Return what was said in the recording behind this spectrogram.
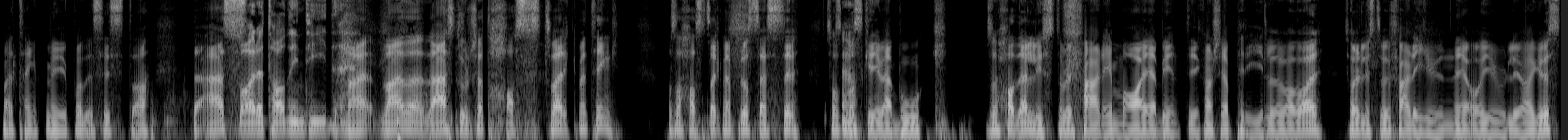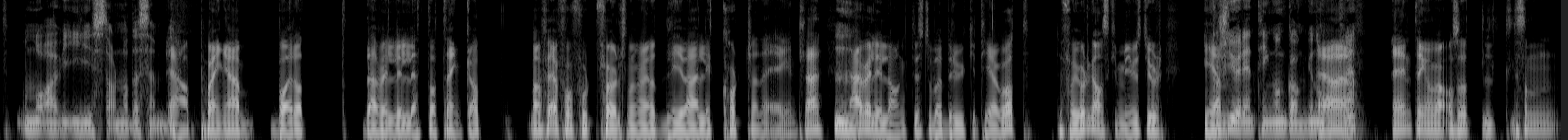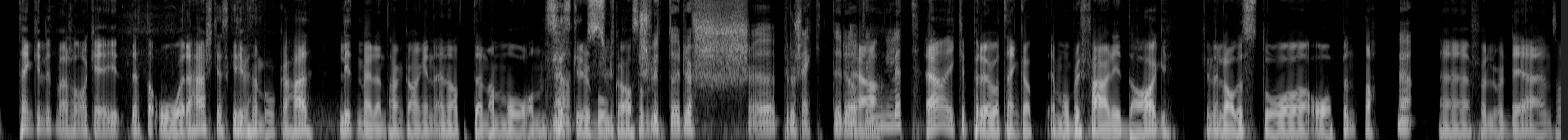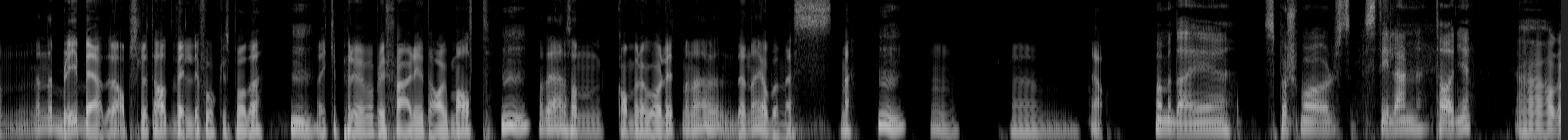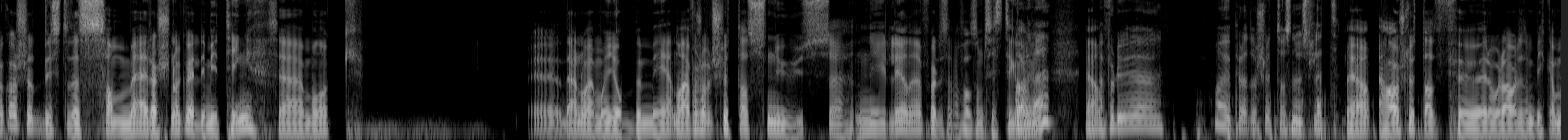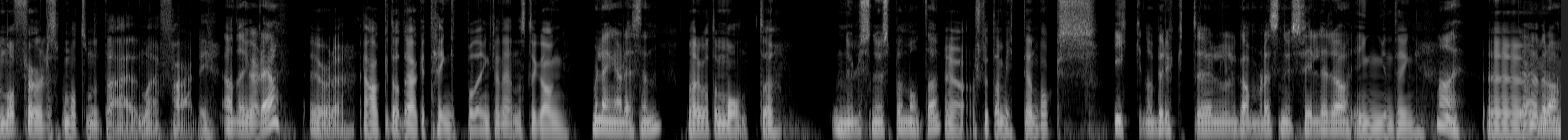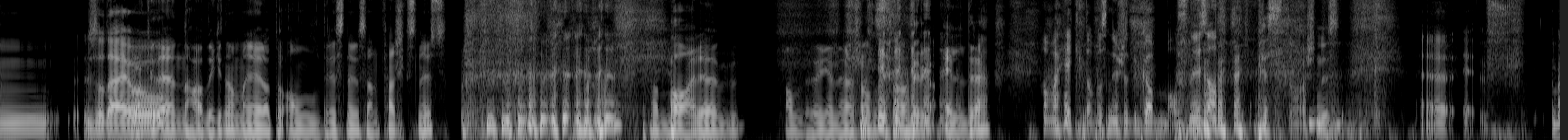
Hva har jeg tenkt mye på de siste? Det er Bare ta din tid. Nei, nei det er stort sett hastverk med ting. Altså hastverk med prosesser. Sånn som Ja. nå skriver jeg bok. Så hadde jeg lyst til å bli ferdig i mai, jeg begynte kanskje i april eller hva det var, så hadde jeg lyst til å bli ferdig i juni og juli og august. Og nå er vi i starten av desember. Ja, poenget er bare at det er veldig lett å tenke at Jeg får fort følelsen noen ganger at livet er litt kortere enn det egentlig er. Mm. Det er veldig langt hvis du bare bruker tida godt. Du får gjort ganske mye hvis du gjør én Kanskje gjøre en ting om gangen Ja, ja. en ting om gangen. Og så liksom tenke litt mer sånn Ok, i dette året her skal jeg skrive denne boka her. Litt mer den tankegangen enn at denne måneden skal jeg skrive boka. Og sånn. Slutte å rushe prosjekter og Ja. ting litt. Ja, ikke prøve å tenke at jeg må bli ferdig i dag. Kunne la det stå åpent, da. Ja. Eh, Jeg føler vel det er en sånn Men det blir bedre, absolutt. Jeg har hatt veldig fokus på det. Mm. Og ikke prøve å bli ferdig i dag med alt. Mm. Og det er en sånn kommer og går litt, men det er den jeg jobber mest med. Mm. Mm. Um, ja. Hva med deg, spørsmålsstilleren Tarje? Jeg har nok kanskje lyst til det samme. Jeg rusher nok veldig mye ting, så jeg må nok eh, Det er noe jeg må jobbe med. Nå har jeg for så vidt slutta å snuse nylig, og det føles i hvert fall som siste gang. Var det? Ja. For du har vi prøvd å slutte å snuse litt. Ja, jeg har jo slutta før hvor det har liksom bikka, men nå føles det på en måte som dette er Nå er jeg ferdig. Ja, det gjør det, ja. Jeg gjør det. Jeg har ikke, jeg har ikke tenkt på det egentlig en eneste gang. Hvor lenge er det siden? Nå har det gått en måned. Null snus på en måned? Ja, Slutta midt i en boks. Ikke noe brukte gamle snusfiller og Ingenting. Nei. Det er bra. Um, så det er jo ikke det, hadde ikke noe med å gjøre at du aldri snusa en fersk snus? Det bare andre generasjons eldre. Han var hekta på snus, snuse til gammel snus, han. Bestefar-snus. Eh,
